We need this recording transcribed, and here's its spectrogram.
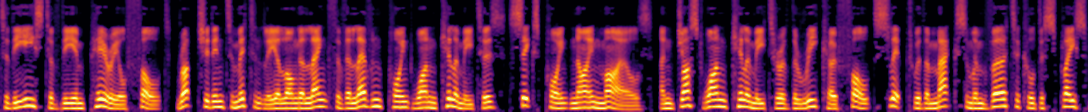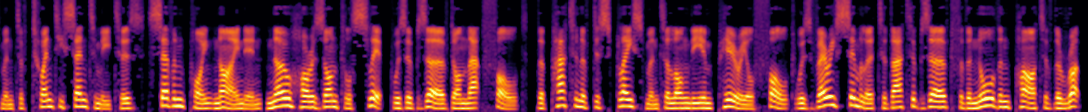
to the east of the Imperial Fault, ruptured intermittently along a length of 11.1 kilometers (6.9 miles), and just 1 kilometer of the Rico Fault slipped with a maximum vertical displacement of 20 centimeters (7.9 in). No horizontal slip was observed on that fault. The pattern of displacement along the Imperial Fault was very similar to that observed for the northern part of the rupture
